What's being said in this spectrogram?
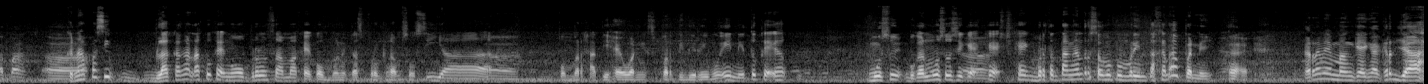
apa eh, kenapa sih belakangan aku kayak ngobrol sama kayak komunitas program sosial eh, pemerhati hewan seperti dirimu ini tuh kayak musuh bukan musuh sih kayak Ah. kayak, kayak bertentangan terus sama pemerintah. Kenapa nih karena memang kayak nggak kerja.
